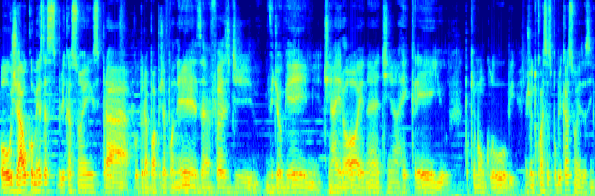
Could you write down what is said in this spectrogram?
ou já o começo dessas publicações para cultura pop japonesa, fãs de videogame, tinha Herói, né? Tinha Recreio, Pokémon Clube, junto com essas publicações, assim.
